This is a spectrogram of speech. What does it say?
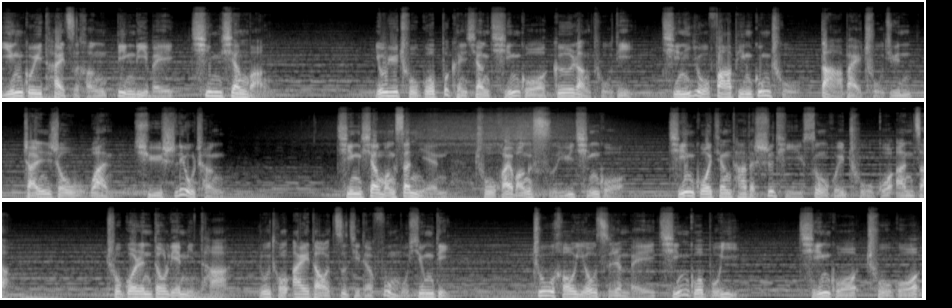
迎归太子恒，并立为顷襄王。由于楚国不肯向秦国割让土地，秦又发兵攻楚，大败楚军，斩首五万，取十六城。顷襄王三年，楚怀王死于秦国，秦国将他的尸体送回楚国安葬。楚国人都怜悯他，如同哀悼自己的父母兄弟。诸侯由此认为秦国不义。秦国、楚国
